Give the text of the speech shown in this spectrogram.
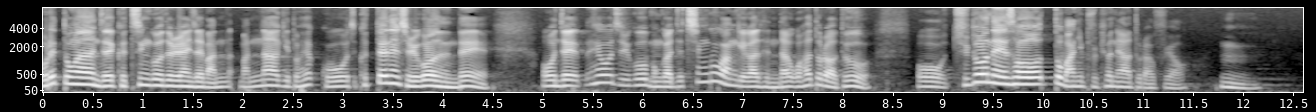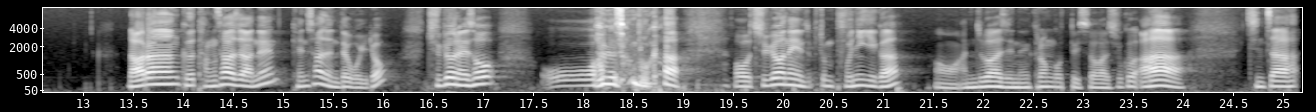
오랫동안 이제 그 친구들이랑 이제 만, 만나기도 했고 그때는 즐거웠는데 어 이제 헤어지고 뭔가 이제 친구 관계가 된다고 하더라도 어 주변에서 또 많이 불편해 하더라고요. 음. 나랑 그 당사자는 괜찮은데 오히려 주변에서 오 하면서 뭔가 어 주변에 좀 분위기가 어 안 좋아지는 그런 것도 있어가지고 아 진짜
